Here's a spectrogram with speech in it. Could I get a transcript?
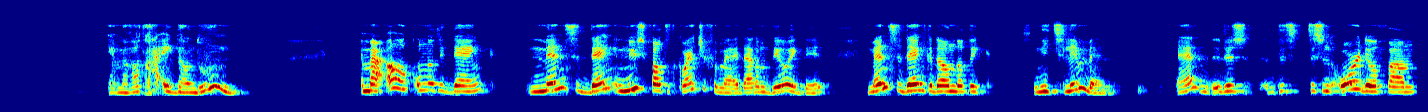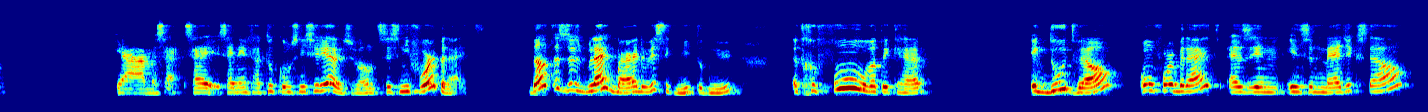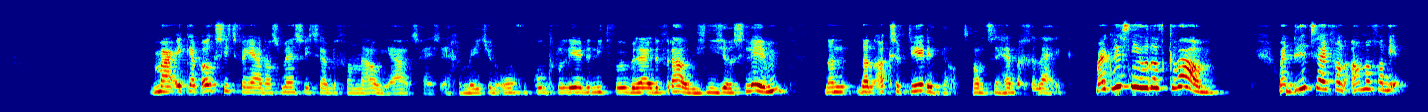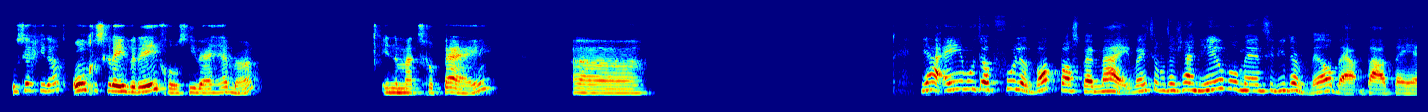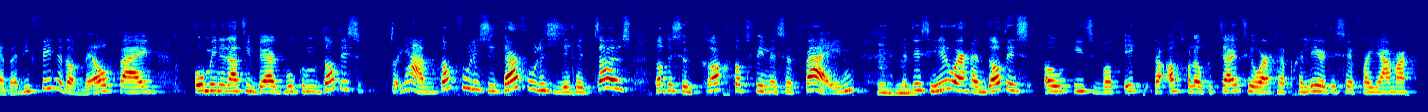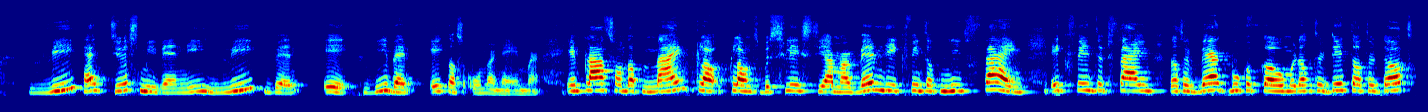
Ja, maar wat ga ik dan doen? Maar ook omdat ik denk... Mensen denken... Nu valt het kwartje voor mij, daarom deel ik dit. Mensen denken dan dat ik niet slim ben. Hè? Dus het is, een oordeel van... Ja, maar zij, zij neemt haar toekomst niet serieus, want ze is niet voorbereid. Dat is dus blijkbaar, dat wist ik niet tot nu, het gevoel wat ik heb. Ik doe het wel, onvoorbereid, as in instant magic style. Maar ik heb ook zoiets van, ja, als mensen iets hebben van, nou ja, zij is echt een beetje een ongecontroleerde, niet voorbereide vrouw, die is niet zo slim, dan, dan accepteer ik dat, want ze hebben gelijk. Maar ik wist niet hoe dat kwam. Maar dit zijn van allemaal van die, hoe zeg je dat? Ongeschreven regels die wij hebben in de maatschappij. Eh, Ja, en je moet ook voelen, wat past bij mij? Weet je, want er zijn heel veel mensen die er wel ba- baat bij hebben. Die vinden dat wel fijn om inderdaad die werkboeken, dat is, ja, dan voelen ze, daar voelen ze zich in thuis. Dat is hun kracht, dat vinden ze fijn. mhm. Het is heel erg, en dat is ook iets wat ik de afgelopen tijd heel erg heb geleerd, is van ja, maar wie, hè, just me Wendy, wie ben ik? Wie ben ik als ondernemer? In plaats van dat mijn kla- klant beslist, ja, maar Wendy, ik vind dat niet fijn. Ik vind het fijn dat er werkboeken komen, dat er dit, dat er dat.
